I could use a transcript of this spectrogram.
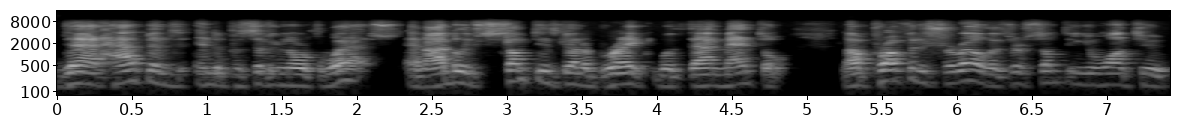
that happens in the Pacific Northwest. And I believe something's going to break with that mantle. Now, Prophet Sherelle, is there something you want to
